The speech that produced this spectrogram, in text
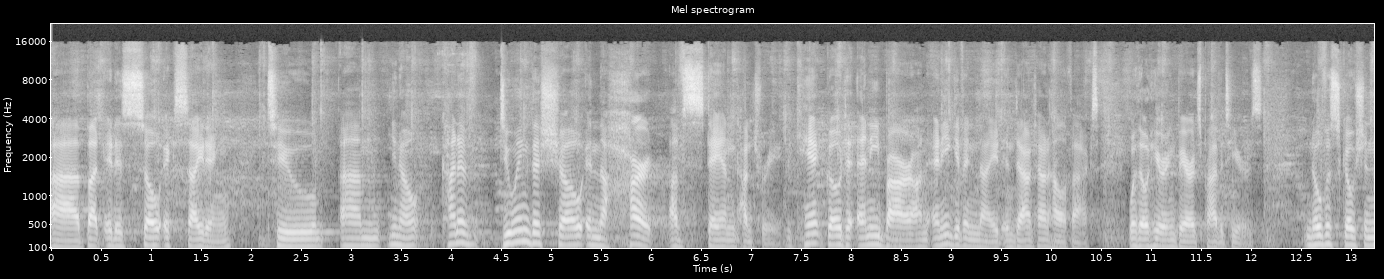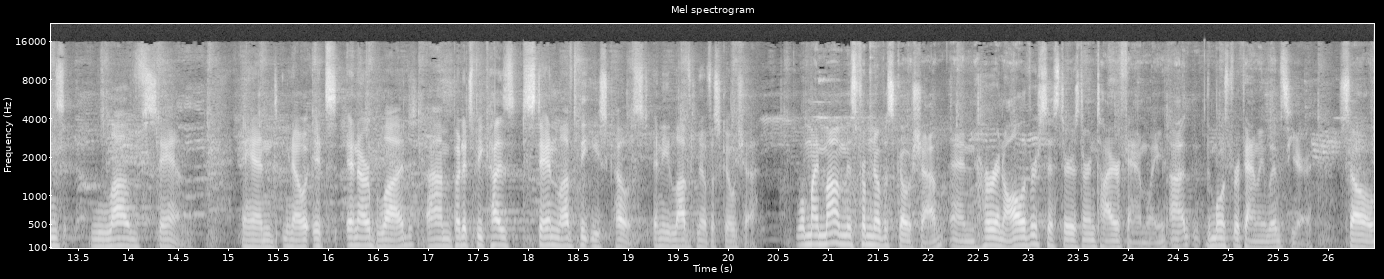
uh, but it is so exciting to, um, you know, kind of doing this show in the heart of Stan country. You can't go to any bar on any given night in downtown Halifax without hearing Barrett's Privateers. Nova Scotians love Stan. And you know, it's in our blood, um, but it's because Stan loved the East Coast and he loved Nova Scotia. Well, my mom is from Nova Scotia, and her and all of her sisters, their entire family, uh, the most of her family lives here. So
